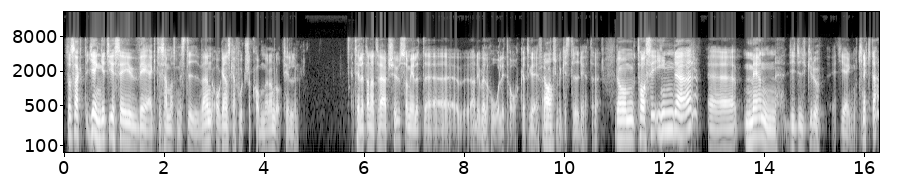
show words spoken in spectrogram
Som sagt, gänget ger sig iväg tillsammans med Steven och ganska fort så kommer de då till till ett annat värdshus som är lite, eh, ja det är väl hål i taket och grejer för det har Ja. varit så mycket stridigheter där. De tar sig in där eh, men det dyker upp ett gäng knäktar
